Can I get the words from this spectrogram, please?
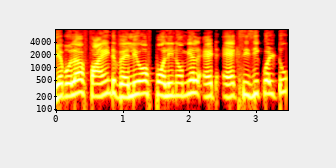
ये बोला find value of polynomial at x is equal to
